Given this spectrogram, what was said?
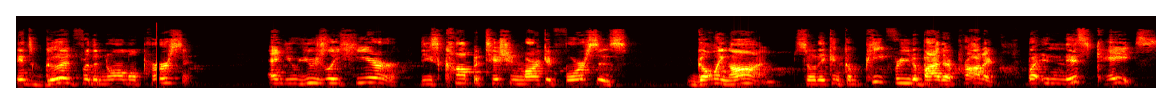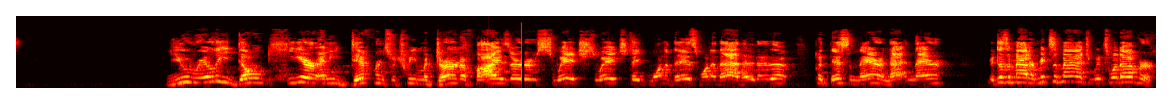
It's good for the normal person, and you usually hear these competition market forces going on so they can compete for you to buy their product but in this case, you really don't hear any difference between Moderna, Pfizer, switch, switch, take one of this, one of that, put this in there and that in there. It doesn't matter. Mix and match. It's whatever.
